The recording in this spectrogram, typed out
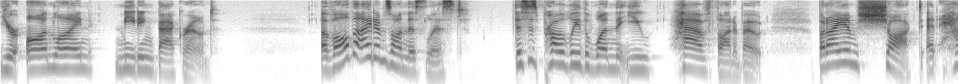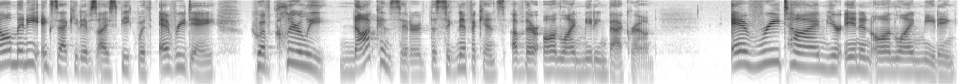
your online meeting background. Of all the items on this list, this is probably the one that you have thought about. But I am shocked at how many executives I speak with every day who have clearly not considered the significance of their online meeting background. Every time you're in an online meeting,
